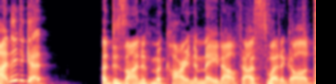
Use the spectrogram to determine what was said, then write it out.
I need to get a design of Makari made outfit, I swear to God.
